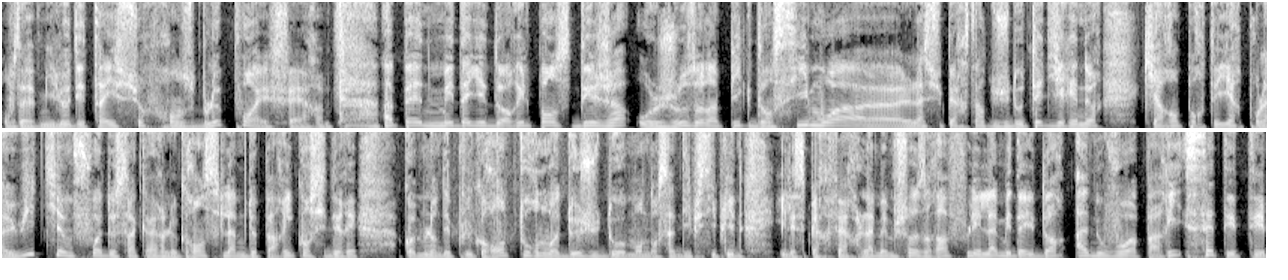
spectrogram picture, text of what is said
On vous a mis le détail sur francebleu.fr. À peine médaillé d'or, il pense déjà aux Jeux Olympiques dans six mois. Euh, la superstar du judo Teddy Rayner qui a remporté hier pour la huitième fois de sa carrière le Grand Slam de Paris, considéré comme l'un des plus grands tournois de judo au monde dans sa discipline. Il espère faire la même chose, rafler la médaille d'or à nouveau à Paris cet été.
